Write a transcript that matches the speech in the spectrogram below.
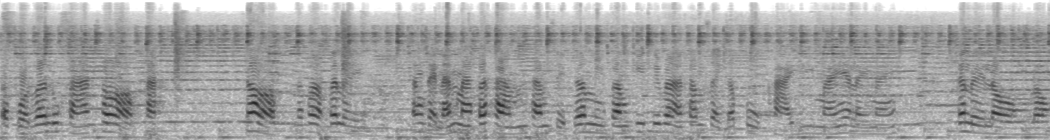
ปรากฏว่าลูกค้าชอบค่ะ ชอบแล้วก็ก็เลยตั้งแต่นั้นมาก็ทำทำเสร็จก็มีความคิดที่ว่าทำใส่กระปุกขายดีไหมอะไรไหมก็เลยลองลอง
